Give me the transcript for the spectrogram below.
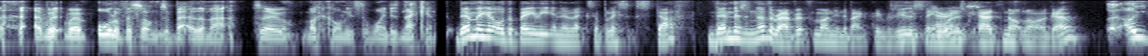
where, where all of the songs are better than that. So Michael Cole needs to wind his neck in. Then we get all the Bayley and Alexa Bliss stuff. Then there's another advert for Money in the Bank pay per view, the same There one as we had not long ago. I- I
